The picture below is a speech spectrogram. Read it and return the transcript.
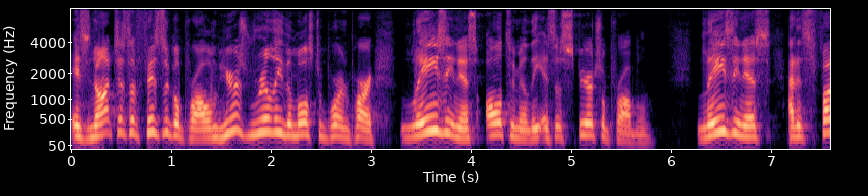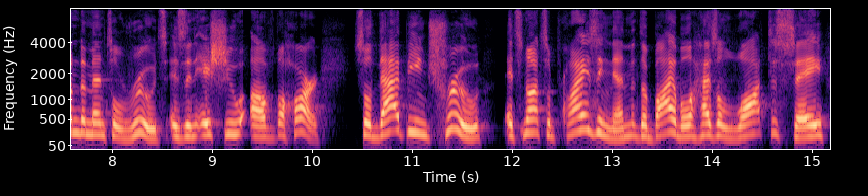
is not just a physical problem. Here's really the most important part laziness ultimately is a spiritual problem. Laziness, at its fundamental roots, is an issue of the heart. So, that being true, it's not surprising then that the Bible has a lot to say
